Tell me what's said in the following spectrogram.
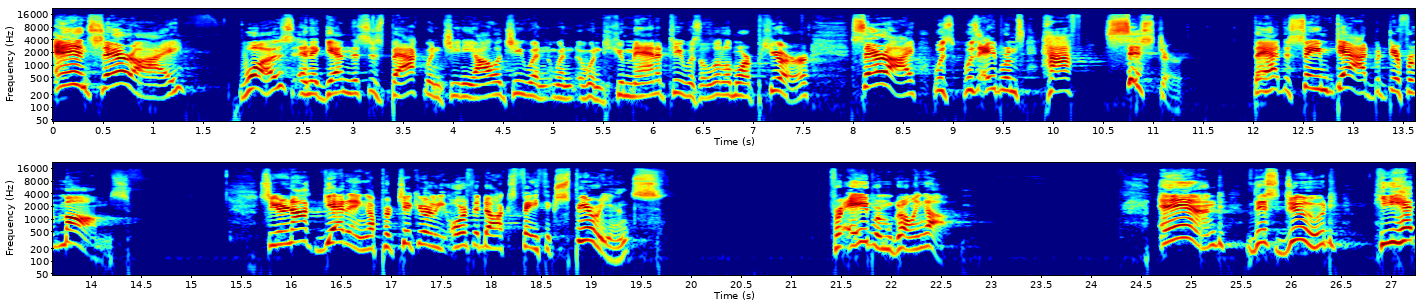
And Sarai was, and again, this is back when genealogy, when, when, when humanity was a little more pure, Sarai was, was Abram's half sister. They had the same dad, but different moms. So you're not getting a particularly orthodox faith experience for Abram growing up. And this dude, he had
